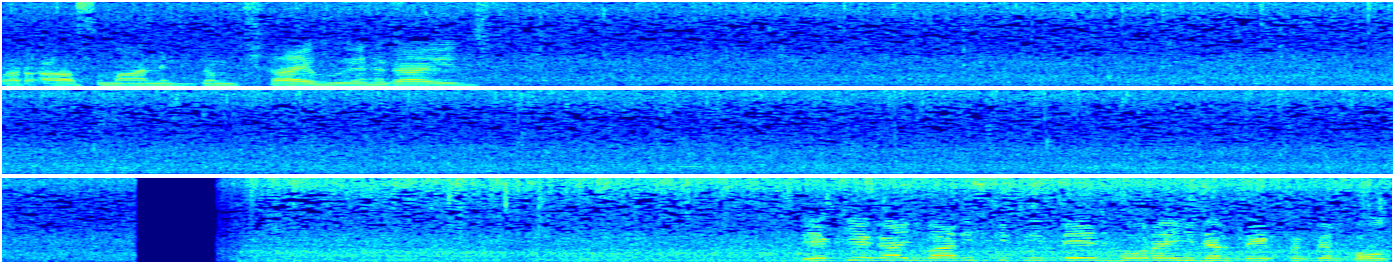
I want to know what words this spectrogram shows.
पर आसमान एकदम छाए हुए हैं गाइज़ देखिए गाइज़ बारिश कितनी तेज हो रही इधर देख सकते हैं, बहुत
